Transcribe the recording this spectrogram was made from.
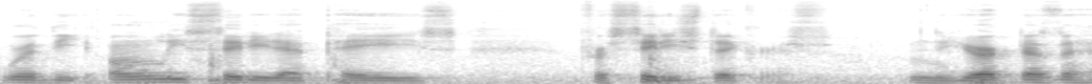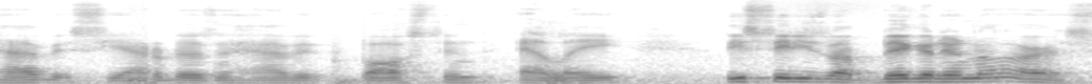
We're the only city that pays for city stickers. New York doesn't have it, Seattle doesn't have it, Boston, LA. These cities are bigger than ours.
